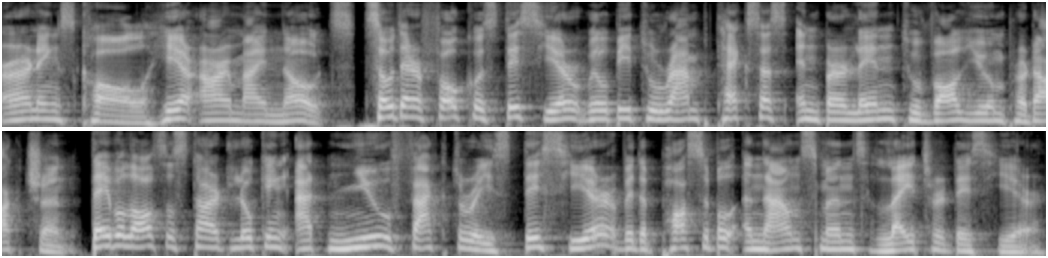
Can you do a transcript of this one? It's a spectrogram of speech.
earnings call. Here are my notes. So their focus this year will be to ramp Texas and Berlin to volume production. They will also start looking at new factories this year with a possible announcement later this year.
